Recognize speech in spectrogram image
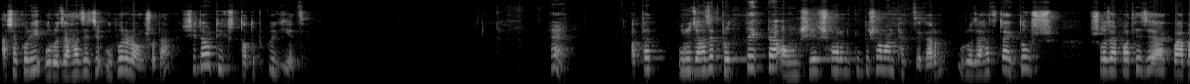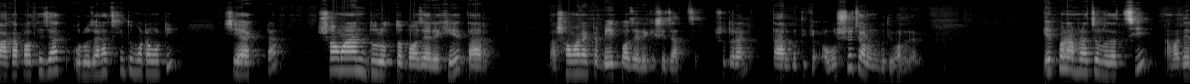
আশা করি উড়োজাহাজের যে উপরের অংশটা, সেটাও ঠিক ততটুকুই গিয়েছে। হ্যাঁ অর্থাৎ উড়োজাহাজের প্রত্যেকটা অংশের স্মরণ কিন্তু সমান থাকছে। কারণ উড়োজাহাজটা একদম সোজা পথে যাক বা বাঁকা পথে যাক, উড়োজাহাজ কিন্তু মোটামুটি সে একটা সমান দূরত্ব বজায় রেখে তার বা সমান একটা বেগ বজায় রেখে সে যাচ্ছে। সুতরাং তার গতিকে অবশ্যই চলন গতি বলা যাবে। এরপর আমরা চলে যাচ্ছি আমাদের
